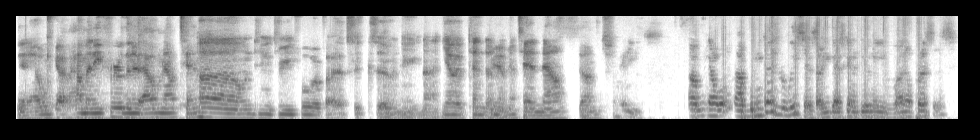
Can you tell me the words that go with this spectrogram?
Yeah, we've got how many for the new album now? Ten. Uh, one, two, three, four, five, six, seven, eight, nine. Yeah, we have ten done. yeah, right now. ten now done. So. Um, now, uh, when you guys release this, are you guys going to do any vinyl presses?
